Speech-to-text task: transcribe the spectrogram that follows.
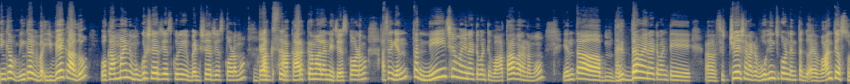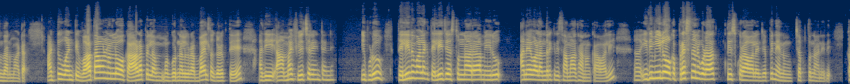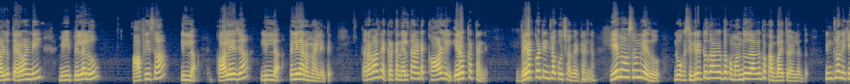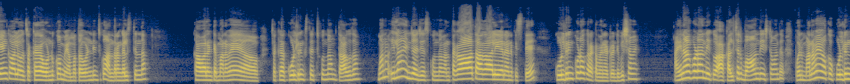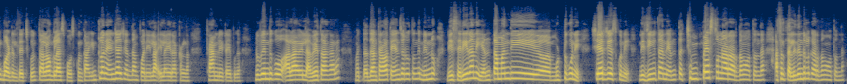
ఇంకా ఇంకా ఇవే కాదు ఒక అమ్మాయిని ముగ్గురు షేర్ చేసుకుని బెడ్ షేర్ చేసుకోవడము డ్రగ్స్. ఆ కార్యక్రమాలన్నీ చేసుకోవడము అసలు ఎంత నీచమైనటువంటి వాతావరణము ఎంత దరిద్రమైనటువంటి సిచ్యువేషన్ అక్కడ ఊహించుకోండి ఎంత వాంతి వస్తుంది అనమాట అటువంటి వాతావరణంలో ఒక ఆడపిల్ల ముగ్గురు నలుగురు అబ్బాయిలతో గడిపితే అది ఆ అమ్మాయి ఫ్యూచర్ ఏంటండి? ఇప్పుడు తెలియని వాళ్ళకి తెలియజేస్తున్నారా మీరు? అనే వాళ్ళందరికీ ఇది సమాధానం కావాలి. ఇది మీలో ఒక ప్రశ్నను కూడా తీసుకురావాలని చెప్పి నేను చెప్తున్నాను ఇది. కళ్ళు తెరవండి మీ పిల్లలు ఆఫీసా ఇల్లా? కాలేజా ఇల్లా? పెళ్ళిగాని అమ్మాయిలు అయితే తర్వాత ఎక్కడికైనా వెళ్తానంటే కాళ్ళు ఎరొక్కట్టండి. విరక్కొట్టి ఇంట్లో కూర్చోబెట్టండి. ఏం అవసరం లేదు. నువ్వు ఒక సిగరెట్ తాగొద్దు ఒక మందు తాగొద్దు ఒక అబ్బాయితో వెళ్ళొద్దు. ఇంట్లో నీకేం కావాలో చక్కగా వండుకో మీ అమ్మతో వండించుకో అందరం కలిసి తిందాం. కావాలంటే మనమే చక్కగా కూల్ డ్రింక్స్ తెచ్చుకుందాం తాగుదాం. మనం ఇలా ఎంజాయ్ చేసుకుందాం అంతగా తాగాలి అని అనిపిస్తే కూల్ డ్రింక్ కూడా ఒక రకమైనటువంటి విషయమే. అయినా కూడా నీకు ఆ కల్చర్ బాగుంది ఇష్టం అంటే పోనీ మనమే ఒక కూల్ డ్రింక్ బాటిల్ తెచ్చుకుని తల గ్లాస్ పోసుకుంటా ఇంట్లోనే ఎంజాయ్ చేద్దాం పోనీ ఇలా ఇలా ఈ రకంగా ఫ్యామిలీ టైప్గా నువ్వెందుకు అలా వెళ్ళి అవే తాగాలా? మరి దాని తర్వాత ఏం జరుగుతుంది? నిన్ను నీ శరీరాన్ని ఎంతమంది ముట్టుకుని షేర్ చేసుకుని నీ జీవితాన్ని ఎంత చింపేస్తున్నారో అర్థమవుతుందా? అసలు తల్లిదండ్రులకు అర్థమవుతుందా?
